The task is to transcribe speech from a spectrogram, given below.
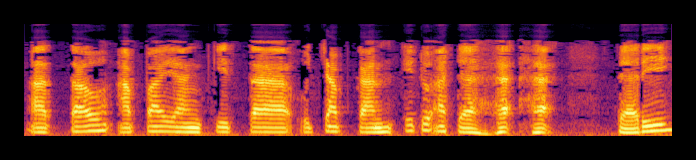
atau apa yang kita ucapkan itu ada hak-hak dari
